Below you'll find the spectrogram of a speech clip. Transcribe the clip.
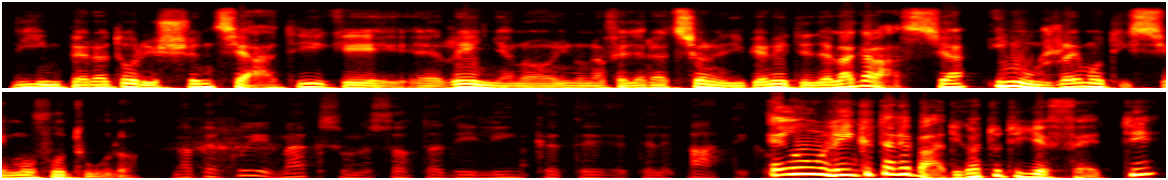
di imperatori scienziati che eh, regnano in una federazione di pianeti della galassia in un remotissimo futuro. Ma per cui Max è una sorta di link te- telepatico? È un link telepatico a tutti gli effetti,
